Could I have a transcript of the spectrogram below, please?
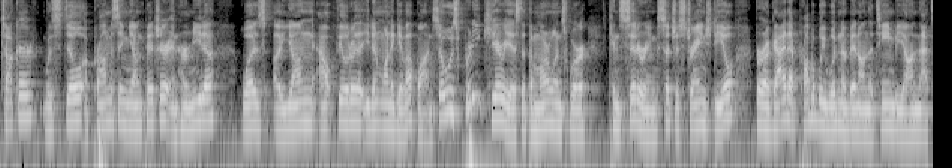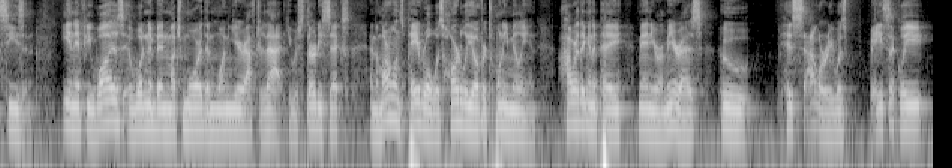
Tucker was still a promising young pitcher and Hermida was a young outfielder that you didn't want to give up on. So it was pretty curious that the Marlins were considering such a strange deal for a guy that probably wouldn't have been on the team beyond that season. And if he was, it wouldn't have been much more than one year after that. He was 36, and the Marlins' payroll was hardly over 20 million. How are they going to pay Manny Ramirez, who his salary was basically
